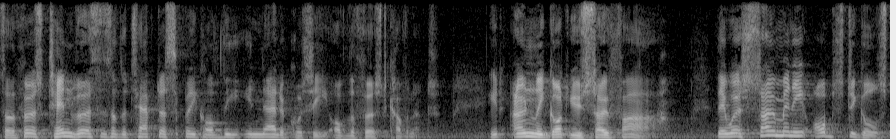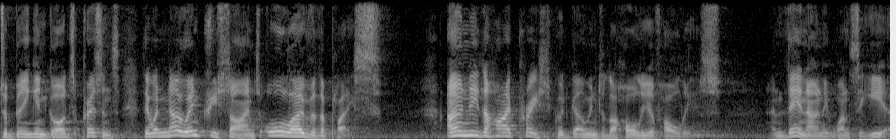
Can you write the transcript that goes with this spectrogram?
So the first 10 verses of the chapter speak of the inadequacy of the first covenant. It only got you so far. There were so many obstacles to being in God's presence. There were no entry signs all over the place. Only the high priest could go into the Holy of Holies and then only once a year.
